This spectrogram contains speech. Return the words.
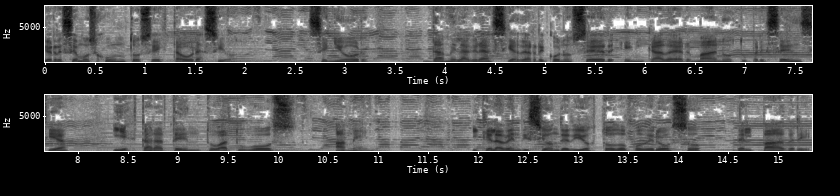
y recemos juntos esta oración. Señor, dame la gracia de reconocer en cada hermano tu presencia y estar atento a tu voz. Amén. Y que la bendición de Dios Todopoderoso, del Padre,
